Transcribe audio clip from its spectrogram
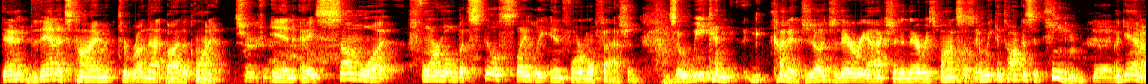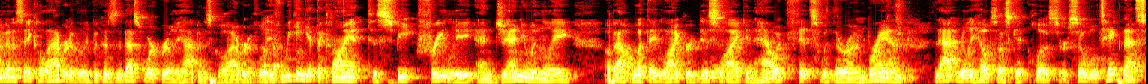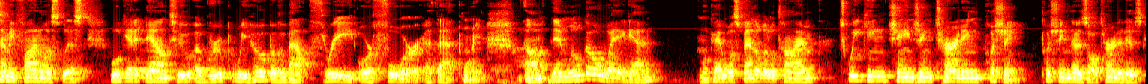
Then, then it's time to run that by the client Sure, sure. in a somewhat formal but still slightly informal fashion. So we can kind of judge their reaction and their responses and we can talk as a team. Yeah, yeah. Again, I'm going to say collaboratively because the best work really happens collaboratively. If we can get the client to speak freely and genuinely about what they like or dislike and how it fits with their own brand, that really helps us get closer. So we'll take that semifinalist list, we'll get it down to a group we hope of about three or four at that point. Um, then we'll go away again. Okay, we'll spend a little time tweaking, changing, turning, pushing, pushing those alternatives.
